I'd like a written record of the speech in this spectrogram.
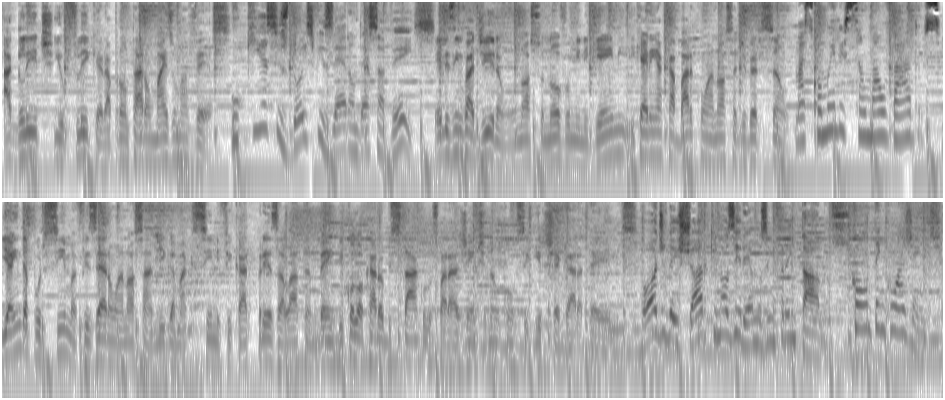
A Glitch e o Flicker aprontaram mais uma vez. O que esses dois fizeram dessa vez? Eles invadiram o nosso novo minigame e querem acabar com a nossa diversão. Mas como eles são malvados. E ainda por cima fizeram a nossa amiga Maxine ficar presa lá também e colocar obstáculos para a gente não conseguir chegar até eles. Pode deixar que nós iremos enfrentá-los. Contem com a gente.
